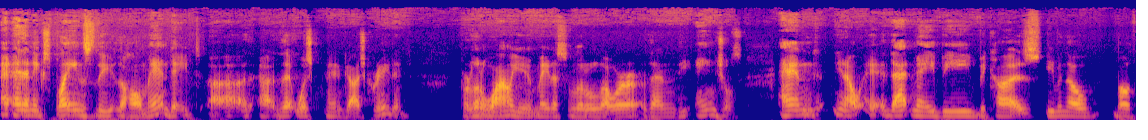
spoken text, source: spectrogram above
And then he explains the, the whole mandate uh, uh, that was God's created. For a little while, you made us a little lower than the angels. And, you know, eh, that may be because even though both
